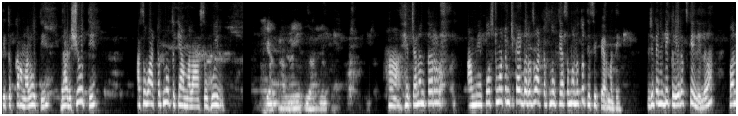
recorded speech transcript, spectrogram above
तिथं कामाला होती. धाडशी होती. असं वाटत नव्हतं की आम्हाला असं होईल. हा ह्याच्यानंतर आम्ही पोस्टमॉर्टमची काही गरज वाटत नव्हती असं म्हणत होते सीपीआरमध्ये. म्हणजे त्यांनी डिक्लेअरच केलेलं. पण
